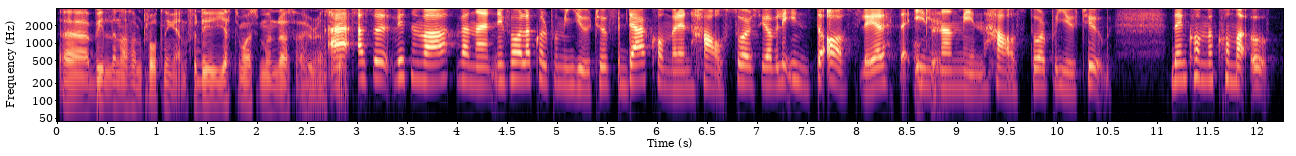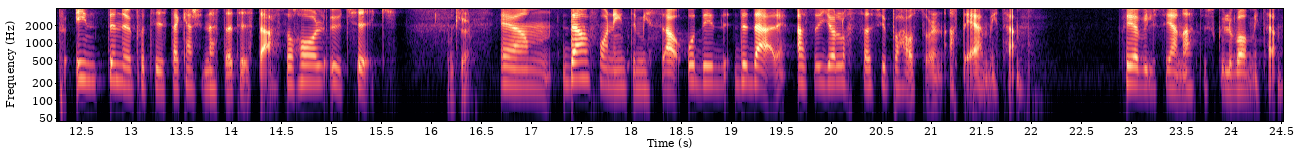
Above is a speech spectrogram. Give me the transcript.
Eh, bilderna som plåtningen. För det är jättemånga som undrar så här hur den ser Äh, ut. alltså vet ni vad, vänner, ni får hålla koll på min YouTube för där kommer en house tour så jag vill inte avslöja detta innan min house tour på YouTube. Den kommer komma upp, inte nu på tisdag, kanske nästa tisdag, så håll utkik. Okej. Ehm, den får ni inte missa. Och det, det där, alltså jag låtsas ju på house att det är mitt hem. För jag vill så gärna att det skulle vara mitt hem.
